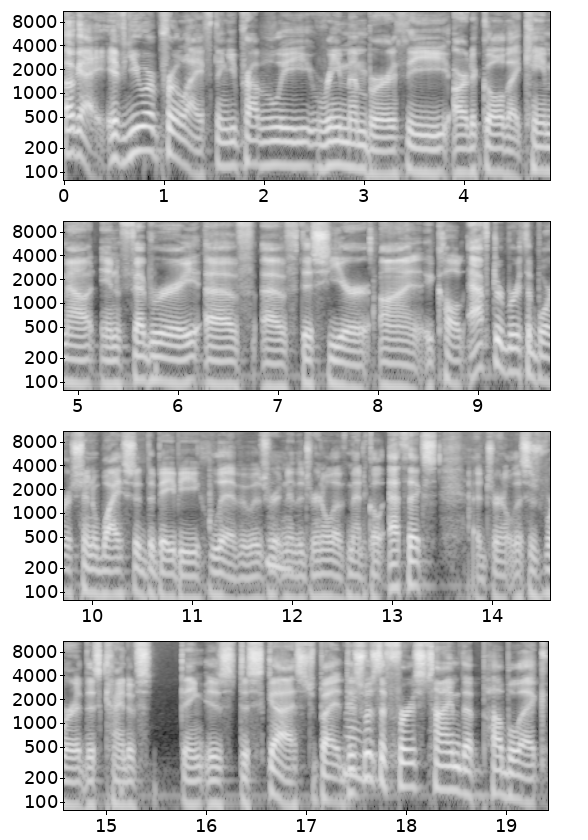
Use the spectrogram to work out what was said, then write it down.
okay, if you are pro life, then you probably remember the article that came out in February of, of this year on called After Birth Abortion Why Should the Baby Live? It was written in the Journal of Medical Ethics, a journal. This is where this kind of thing is discussed. But this was the first time the public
